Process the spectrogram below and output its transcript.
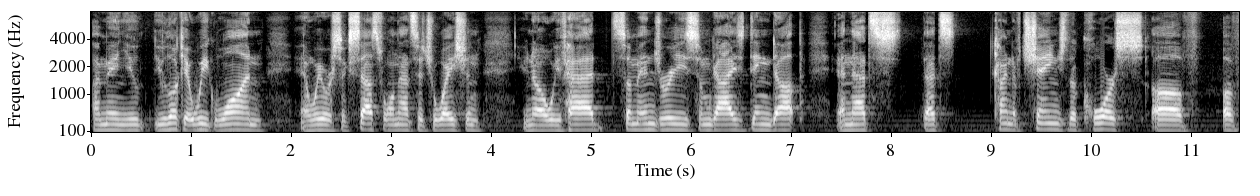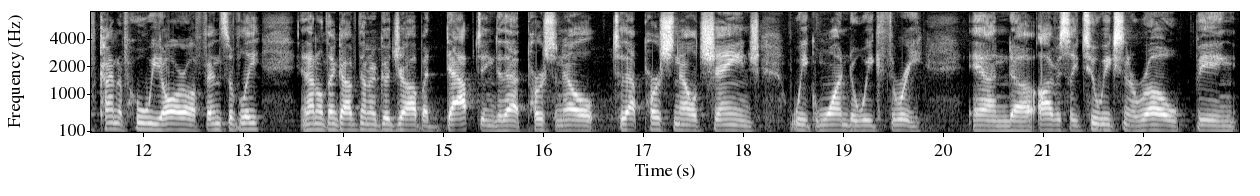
I mean, you you look at week one, and we were successful in that situation. You know, we've had some injuries, some guys dinged up, and that's that's kind of changed the course of of kind of who we are offensively, and I don't think I've done a good job adapting to that personnel to that personnel change week one to week three, and uh, obviously two weeks in a row being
